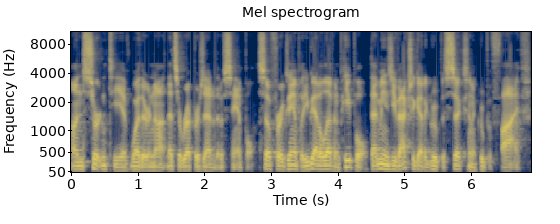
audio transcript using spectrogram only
uncertainty of whether or not that's a representative sample. So, for example, you've got 11 people. That means you've actually got a group of six and a group of five.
